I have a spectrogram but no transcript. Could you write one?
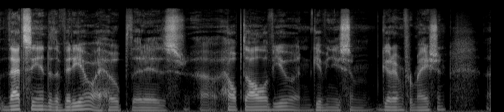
that's the end of the video. I hope that has uh, helped all of you and given you some good information. Uh,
